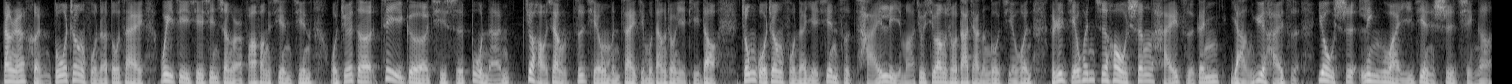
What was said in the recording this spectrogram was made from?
当然，很多政府呢都在为这些新生儿发放现金。我觉得这个其实不难，就好像之前我们在节目当中也提到，中国政府呢也限制彩礼嘛，就希望说大家能够结婚。可是结婚之后生孩子跟养育孩子又是另外一件事情啊。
